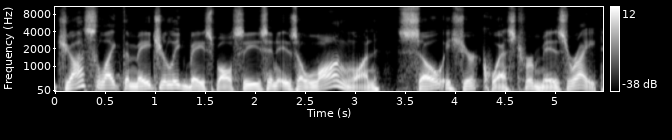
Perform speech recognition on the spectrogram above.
Just like the Major League Baseball season is a long one, so is your quest for Ms. Right.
